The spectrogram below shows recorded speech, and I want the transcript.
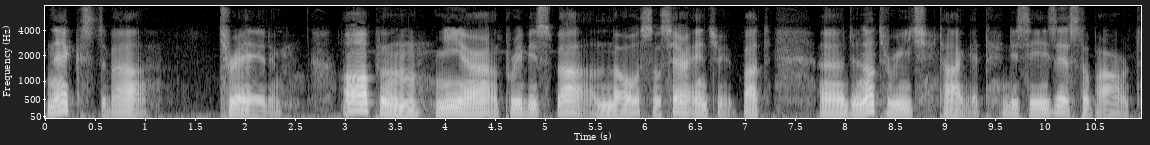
Next bar, trade. Open near previous bar low. So sell entry, but uh, do not reach target. This is stop out.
